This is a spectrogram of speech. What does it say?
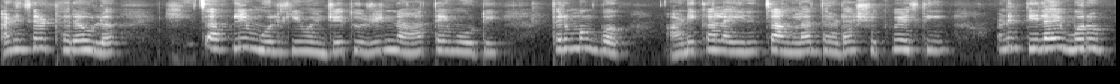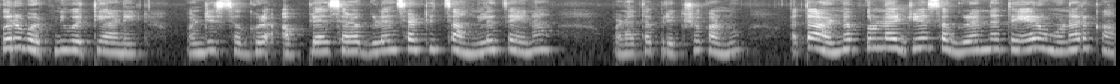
आणि जर ठरवलं हीच आपली मुलगी म्हणजे तुझी नात आहे मोठी. तर मग बघ आणि का हिने चांगला धडा शिकवेल ती आणि तिलाही बरोबर बटणीवरती आणेल. म्हणजे सगळं आपल्या सगळ्यांसाठी चांगलंच आहे ना? पण आता प्रेक्षकांनो आता अन्नपूर्णाजी या सगळ्यांना तयार होणार का?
